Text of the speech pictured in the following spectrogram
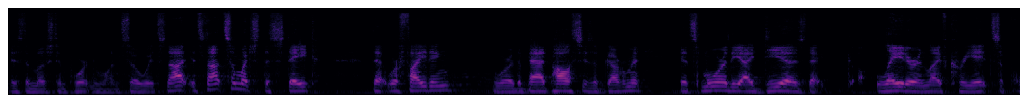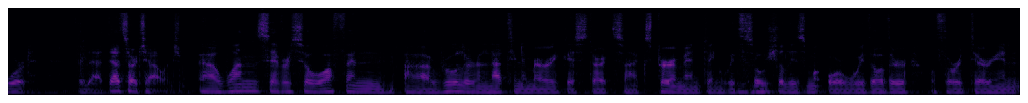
is the most important one. So it's not, it's not so much the state that we're fighting or the bad policies of government, it's more the ideas that later in life create support for that. That's our challenge. Uh, once ever so often, a ruler in Latin America starts uh, experimenting with mm-hmm. socialism or with other authoritarian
